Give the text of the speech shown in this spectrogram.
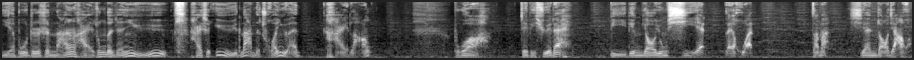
也不知是南海中的人鱼，还是遇难的船员海狼。不过，这笔血债必定要用血来还。咱们先找家伙，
